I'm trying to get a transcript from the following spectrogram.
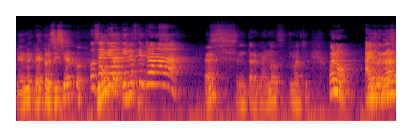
Y ahí me quedé, pero sí es cierto. O sea, que Nunca- no tienes que entrar a nadar. ¿Eh? Entre menos, machi. Bueno, a entrenar,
